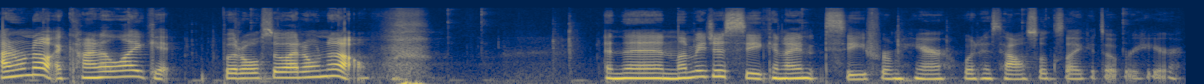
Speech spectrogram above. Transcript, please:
I don't know, I kind of like it, but also I don't know. and then let me just see, can I see from here what his house looks like? It's over here.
